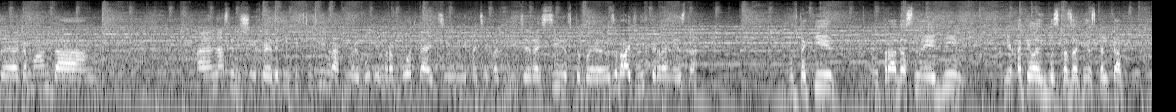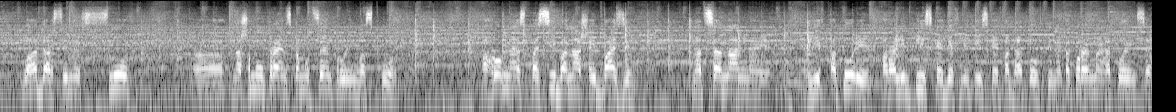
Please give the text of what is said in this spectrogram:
э, команда э, на следующих Дефлимпийских играх мы будем работать и хотим победить Россию, чтобы забрать у них первое место. Ну, в такие вот радостные дни мне хотелось бы сказать несколько благодарственных слов э, нашему украинскому центру «Инваспорт». Огромное спасибо нашей базе национальной м, Евпатории паралимпийской, дефлимпийской подготовки, на которой мы готовимся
